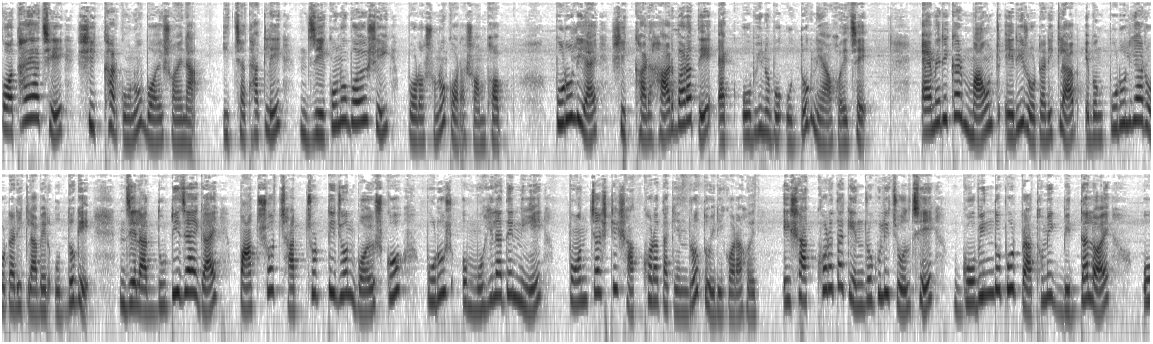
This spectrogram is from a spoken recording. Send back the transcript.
কথায় আছে, শিক্ষার কোনো বয়স হয় না। ইচ্ছা থাকলে যে কোনো বয়সেই পড়াশুনো করা সম্ভব। পুরুলিয়ায় শিক্ষার হার বাড়াতে এক অভিনব উদ্যোগ নেওয়া হয়েছে। আমেরিকার মাউন্ট এরি রোটারি ক্লাব এবং পুরুলিয়া রোটারি ক্লাবের উদ্যোগে জেলার দুটি জায়গায় পাঁচশো সাতষট্টি জন বয়স্ক পুরুষ ও মহিলাদের নিয়ে পঞ্চাশটি সাক্ষরতা কেন্দ্র তৈরি করা হয়েছে। এই সাক্ষরতা কেন্দ্রগুলি চলছে গোবিন্দপুর প্রাথমিক বিদ্যালয় ও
